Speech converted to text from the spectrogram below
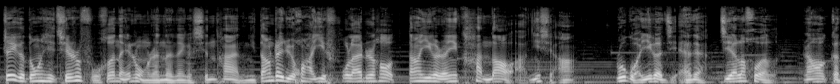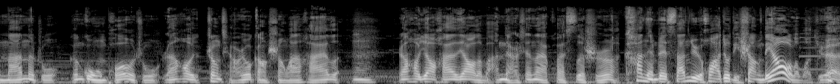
这个东西其实符合哪种人的那个心态呢？你当这句话一出来之后，当一个人一看到啊，你想，如果一个姐姐结了婚了，然后跟男的住，跟公公婆婆住，然后正巧又刚生完孩子，嗯，然后要孩子要的晚点，现在快四十了，看见这三句话就得上吊了，我觉得，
